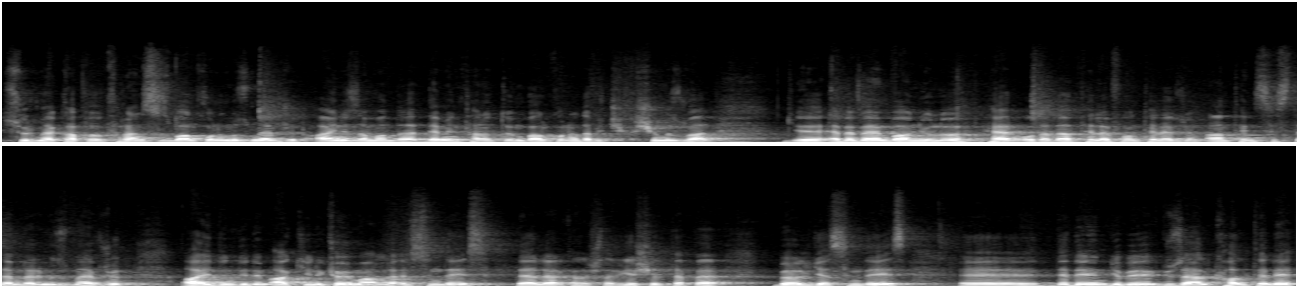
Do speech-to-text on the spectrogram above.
sürme kapı Fransız balkonumuz mevcut. Aynı zamanda demin tanıttığım balkona da bir çıkışımız var. E, ebeveyn banyolu. Her odada telefon, televizyon, anten sistemlerimiz mevcut. Aydın Didim Ak Köy mahallesindeyiz. Değerli arkadaşlar Yeşiltepe bölgesindeyiz. E, dediğim gibi güzel, kaliteli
